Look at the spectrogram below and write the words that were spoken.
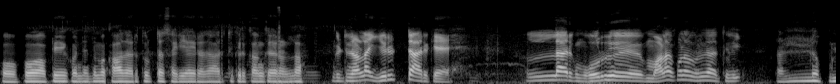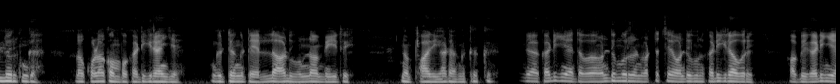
போ போ அப்படியே கொஞ்சம் கொஞ்சமாக காது அறுத்து விட்டா சரியாயிரதா? அறுத்துக்கு இருக்காங்க நல்லா. இங்கிட்டு நல்லா இருட்டாக இருக்கே. நல்லா இருக்கும். ஒரு மழை கூட விழுதா துளி. நல்ல புல் இருக்குங்க. நல்லா குளக்கம்பை கடிக்கிறாங்க. இங்கிட்ட இங்கிட்ட எல்லா ஆடு ஒன்றா மேயுது. இன்னும் பாதி ஆடு அங்கிட்டு இருக்குது இங்கே கடிங்க இந்த வண்டு முருகன் வட்டச்சை வண்டு முருகன் கடிக்கிறா அவர். அப்படி கடிங்க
